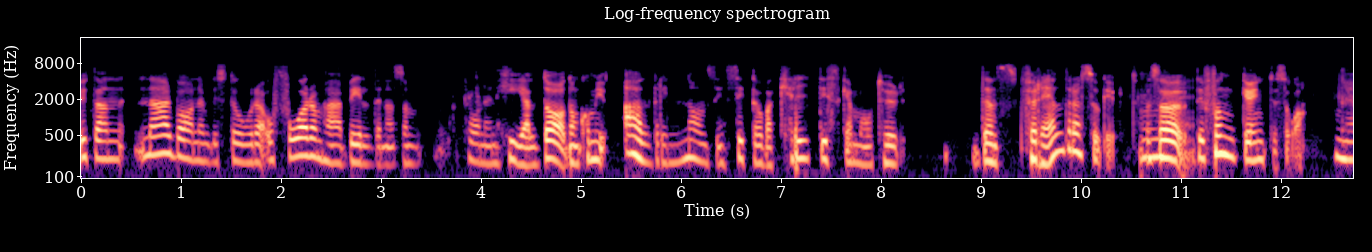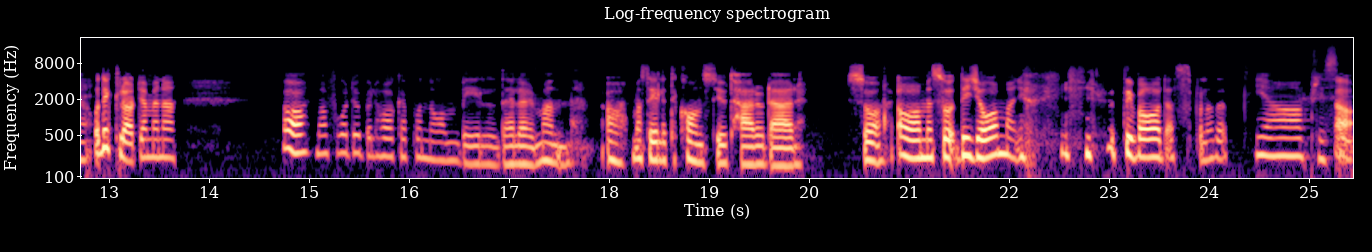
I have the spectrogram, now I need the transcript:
utan när barnen blir stora och får de här bilderna som från en hel dag. De kommer ju aldrig någonsin sitta och vara kritiska mot hur dens föräldrar såg ut. Alltså, Nej. det funkar ju inte så. Nej. Och det är klart, jag menar. Ja, man får dubbelhaka på någon bild eller man, ja, man ser lite konstig ut här och där. Så ja, men så, det gör man ju till vardags på något sätt. Ja, precis. Ja.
